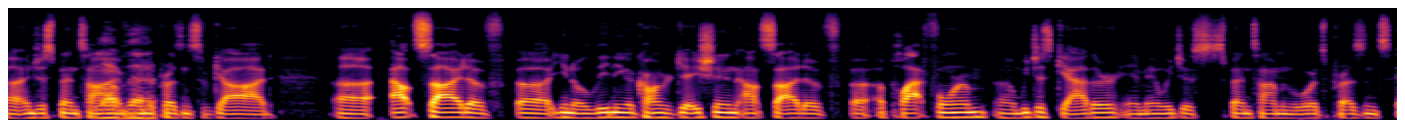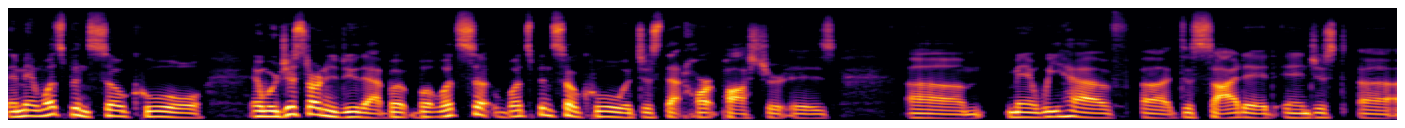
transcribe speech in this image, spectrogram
uh, and just spend time in the presence of God. Uh, outside of uh, you know leading a congregation, outside of uh, a platform, um, we just gather and man, we just spend time in the Lord's presence. And man, what's been so cool, and we're just starting to do that. But but what's so, what's been so cool with just that heart posture is um, man, we have uh, decided and just uh,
